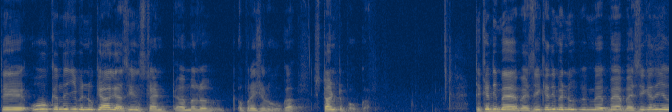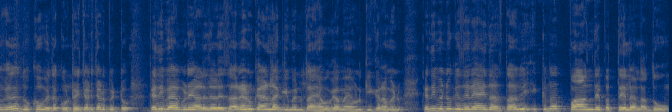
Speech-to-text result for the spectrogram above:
ਤੇ ਉਹ ਕਹਿੰਦੇ ਜੀ ਮੈਨੂੰ ਕਿਹਾ ਗਿਆ ਸੀ ਇਨਸਟੈਂਟ ਮਤਲਬ ਆਪਰੇਸ਼ਨ ਹੋਊਗਾ ਸਟੰਟ ਪਊਗਾ। ਤੇ ਕਹਿੰਦੀ ਮੈਂ ਵੈਸੇ ਹੀ ਕਹਿੰਦੀ ਮੈਨੂੰ, ਮੈਂ- ਵੈਸੇ ਹੀ ਕਹਿੰਦੀ ਜਦੋਂ ਕਹਿੰਦਾ ਦੁੱਖ ਹੋਵੇ ਤਾਂ ਕੋਠੇ ਚੜ ਚੜ ਪਿੱਟੋ। ਕਹਿੰਦੀ ਮੈਂ ਆਪਣੇ ਆਲੇ ਦੁਆਲੇ ਸਾਰਿਆਂ ਨੂੰ ਕਹਿਣ ਲੱਗੀ ਮੈਨੂੰ ਤਾਂ ਐ ਹੋ ਗਿਆ, ਮੈਂ ਹੁਣ ਕੀ ਕਰਾਂ ਮੈਨੂੰ। ਕਹਿੰਦੀ ਮੈਨੂੰ ਕਿਸੇ ਨੇ ਐਂ ਦੱਸਤਾ ਵੀ ਇੱਕ ਨਾ ਪਾਨ ਦੇ ਪੱਤੇ ਲੈ ਲਾ ਦੋ।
